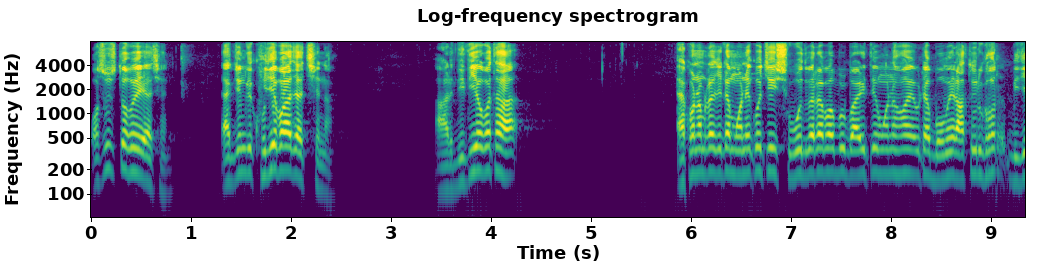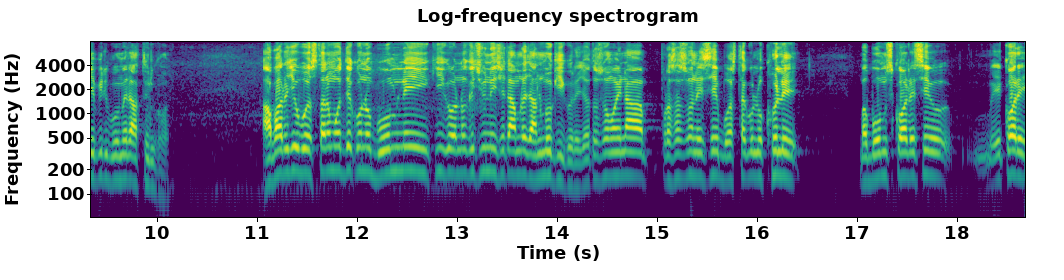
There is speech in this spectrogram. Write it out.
অসুস্থ হয়ে আছেন, একজনকে খুঁজে পাওয়া যাচ্ছে না। আর দ্বিতীয় কথা, এখন আমরা যেটা মনে করছি, সুবোধ বেড়াবাবুর বাড়িতে মনে হয় ওটা বোমের আতুর ঘর, বিজেপির বোমের আতুর ঘর। আবার যে বস্তার মধ্যে কোনো বোম নেই, কি কোনো কিছু নেই, সেটা আমরা জানব কী করে? যত সময় না প্রশাসন এসে বস্তাগুলো খোলে বা বোম স্কোয়াড এসে এ করে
